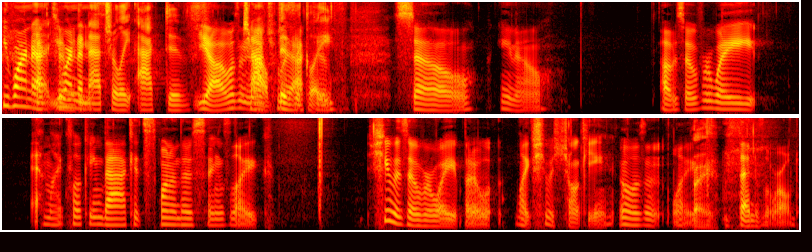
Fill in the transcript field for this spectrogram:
You weren't a you weren't a naturally active. yeah, I wasn't Child naturally physically. active. So you know, I was overweight, and like looking back, it's one of those things like she was overweight, but it, wa- like she was chunky. It wasn't like Right. the end of the world.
